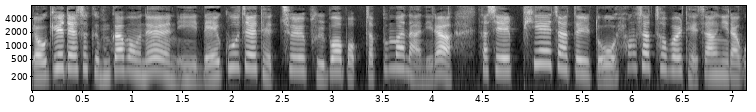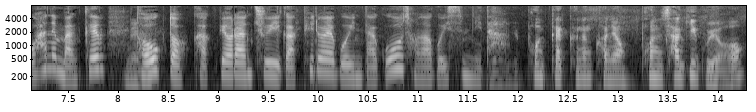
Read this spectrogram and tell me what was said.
여기에 대해서 금감원은 이 내구제 대출 불법업자뿐만 아니라 사실 피해자들도 형사처벌 대상이라고 하는 만큼 네. 더욱더 각별한 주의가 필요해 보인다고 전하고 있습니다. 네, 폰테크는커녕 폰 사기고요.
